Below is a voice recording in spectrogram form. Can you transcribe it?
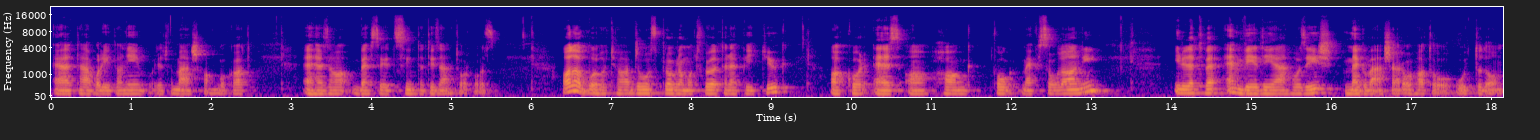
eltávolítani, illetve más hangokat ehhez a beszéd szintetizátorhoz. Alapból, hogyha a JAWS programot föltelepítjük, akkor ez a hang fog megszólalni, illetve NVDA-hoz is megvásárolható, úgy tudom.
